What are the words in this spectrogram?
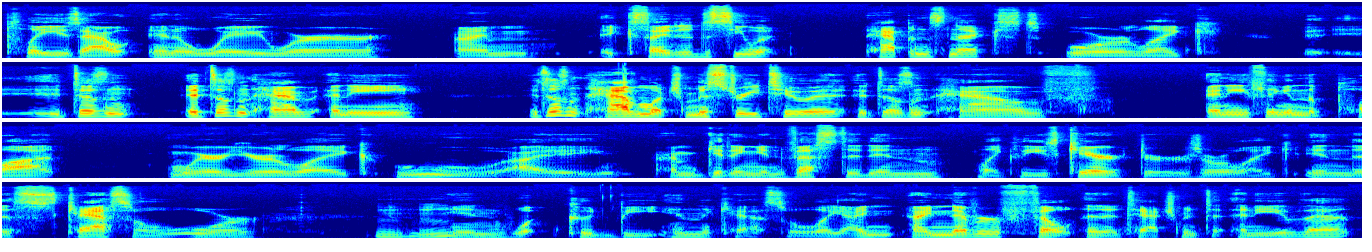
plays out in a way where I'm excited to see what happens next, or like it doesn't. It doesn't have any. It doesn't have much mystery to it. It doesn't have anything in the plot where you're like, "Ooh, I I'm getting invested in like these characters, or like in this castle, or." Mm-hmm. in what could be in the castle. Like I I never felt an attachment to any of that.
